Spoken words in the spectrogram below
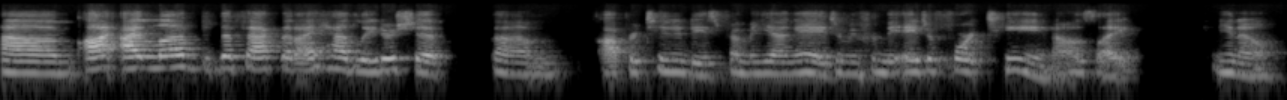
Um, I, I loved the fact that i had leadership um, opportunities from a young age. I mean from the age of 14 i was like you know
